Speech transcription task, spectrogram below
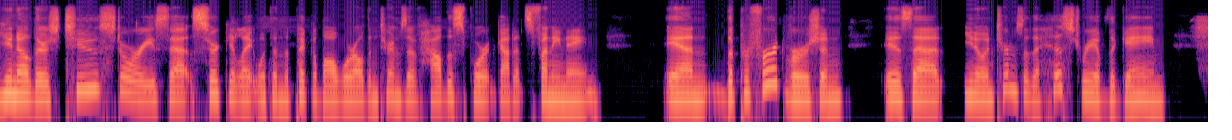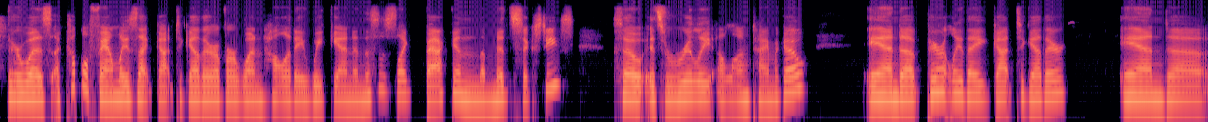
you know, there's two stories that circulate within the pickleball world in terms of how the sport got its funny name. And the preferred version is that, you know, in terms of the history of the game, there was a couple families that got together over one holiday weekend. And this is like back in the mid 60s. So it's really a long time ago. And uh, apparently they got together and uh,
